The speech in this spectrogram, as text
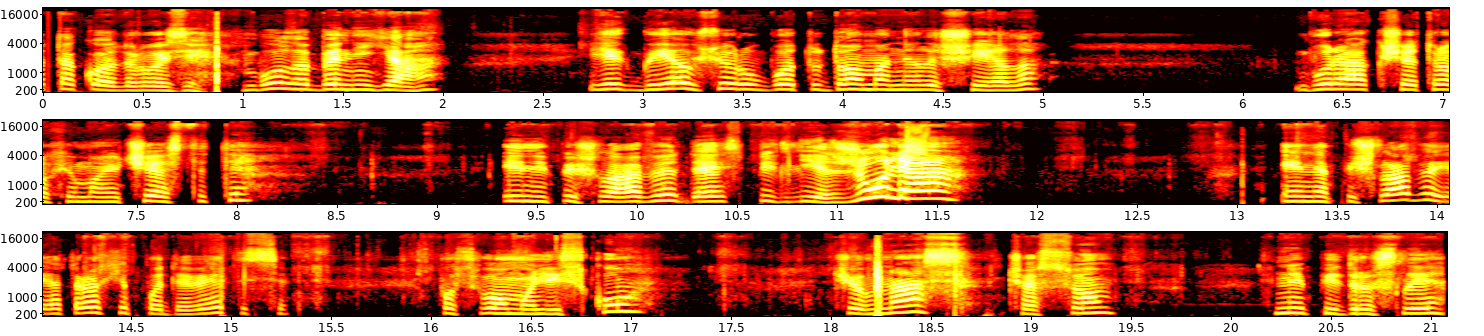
Отако, друзі, була би не я, якби я всю роботу вдома не лишила. Бурак ще трохи маю чистити. І не пішла би десь під ліс. Жуля! І не пішла би я трохи подивитися по своєму ліску, чи в нас часом не підросли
